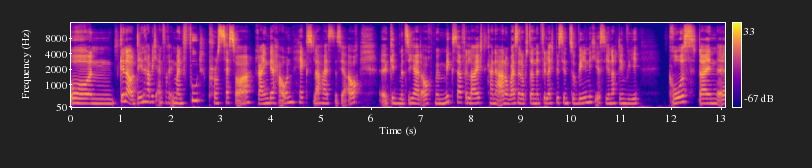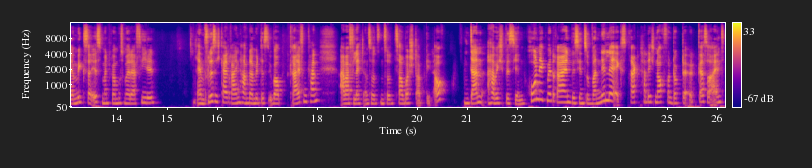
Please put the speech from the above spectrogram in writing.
Und genau, den habe ich einfach in meinen Food Processor reingehauen. Häcksler heißt es ja auch. Äh, geht mit Sicherheit auch mit dem Mixer vielleicht. Keine Ahnung, weiß nicht, ob es dann nicht vielleicht ein bisschen zu wenig ist, je nachdem, wie groß dein äh, Mixer ist. Manchmal muss man da viel ähm, Flüssigkeit rein haben, damit es überhaupt greifen kann. Aber vielleicht ansonsten so ein Zauberstab geht auch. Und dann habe ich ein bisschen Honig mit rein, bisschen so Vanilleextrakt hatte ich noch von Dr. Oetker so eins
